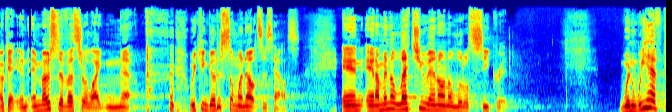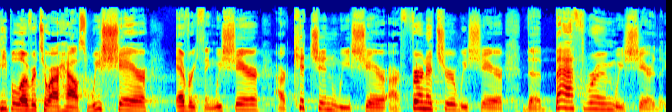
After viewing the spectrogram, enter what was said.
Okay, and, and most of us are like, no, we can go to someone else's house. And, and I'm going to let you in on a little secret. When we have people over to our house, we share everything. We share our kitchen, we share our furniture, we share the bathroom, we share the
